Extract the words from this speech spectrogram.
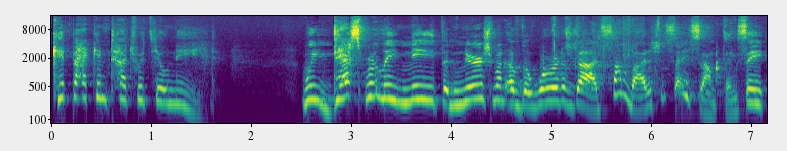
Get back in touch with your need. We desperately need the nourishment of the Word of God. Somebody should say something. See,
